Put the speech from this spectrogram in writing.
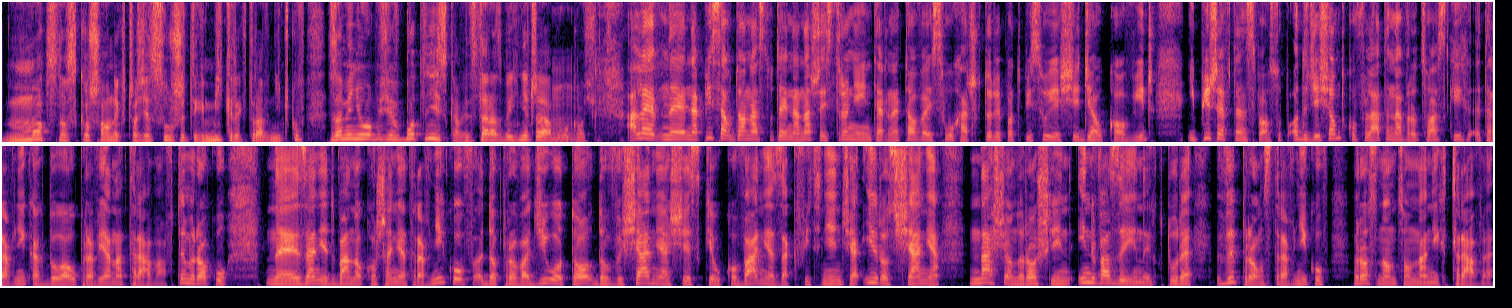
mocno skoszonych w czasie suszy, tych mikrych trawniczków zamieniłoby się w błotniska, więc teraz by ich nie trzeba było kosić. Ale e, napisał do nas tutaj na naszej stronie internetowej słuchacz, który podpisuje się Działkowicz i pisze w ten sposób. Od dziesiątków lat na wrocławskich trawnikach była uprawiana trawa. W tym roku e, zaniedbano koszenia trawników. Doprowadziło to do wysiania się, skiełkowania, zakwitnięcia i rozsiania nasion roślin inwazyjnych, które wyprą z trawników rosnącą na nich trawę.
